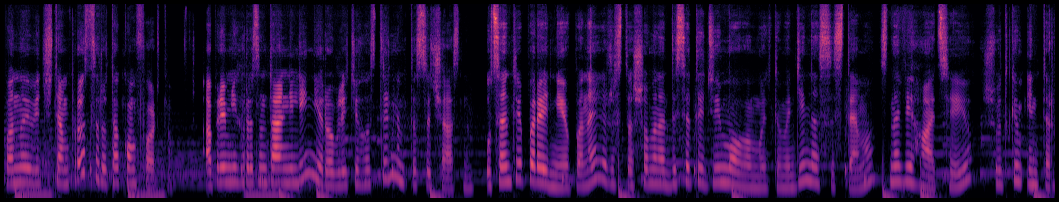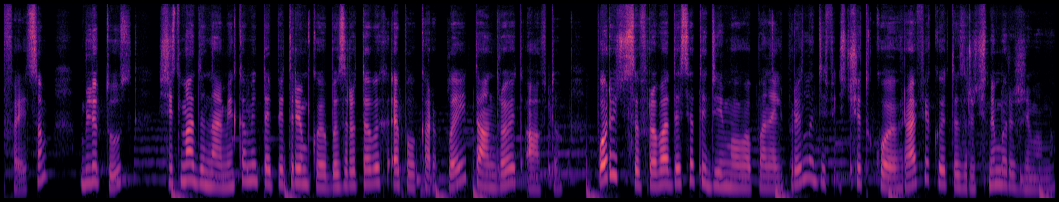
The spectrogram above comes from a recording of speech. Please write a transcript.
панує відчуттям простору та комфорту. А прямі горизонтальні лінії роблять його стильним та сучасним. У центрі передньої панелі розташована 10-дюймова мультимедійна система з навігацією, швидким інтерфейсом, Bluetooth, шістьма динаміками та підтримкою безротових Apple CarPlay та Android Auto. Поруч цифрова 10-дюймова панель приладів із чіткою графікою та зручними режимами.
